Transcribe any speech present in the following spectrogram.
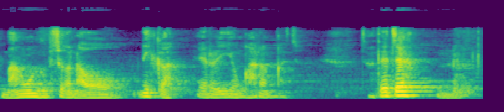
망원급수가 나오니까 얘를 이용하라는 거죠. 자 됐지? 음.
